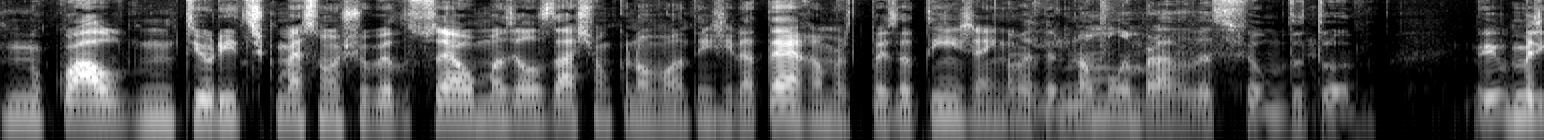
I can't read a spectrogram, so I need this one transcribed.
no qual meteoritos começam a chover do céu, mas eles acham que não vão atingir a Terra, mas depois atingem. Oh, meu Deus, não me lembrava desse filme de todo. Mas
